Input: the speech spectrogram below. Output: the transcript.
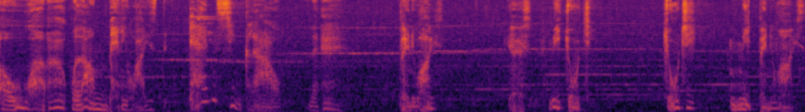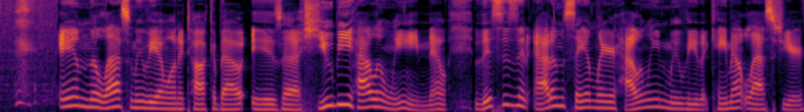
Oh, well, I'm Pennywise the dancing clown. Pennywise? Yes, me, Georgie. Georgie, meet Pennywise. And the last movie I want to talk about is uh, Hubie Halloween. Now, this is an Adam Sandler Halloween movie that came out last year.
